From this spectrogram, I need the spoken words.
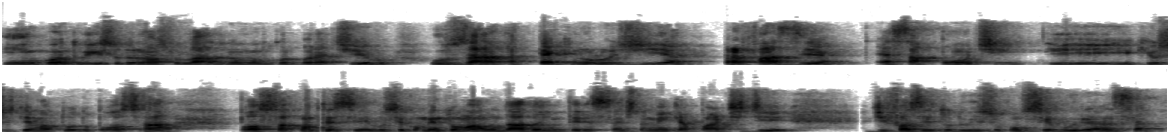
E, enquanto isso, do nosso lado, no mundo corporativo, usar a tecnologia para fazer essa ponte e, e, que o sistema todo possa, possa acontecer. Você comentou um dado interessante também, que é a parte de, de fazer tudo isso com segurança.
